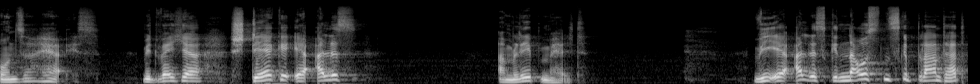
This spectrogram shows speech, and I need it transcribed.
unser Herr ist. Mit welcher Stärke er alles am Leben hält. Wie er alles genauestens geplant hat,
